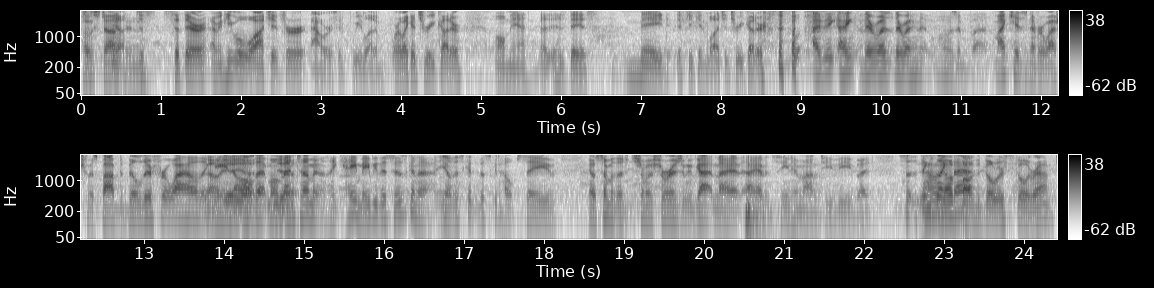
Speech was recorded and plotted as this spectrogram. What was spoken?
post Just- up yeah, and just sit there. I mean, he will watch it for hours if we let him. Or like a tree cutter. Oh man, that, his day is made if he can watch a tree cutter. I think I think there was there was what was it? My kids never watched. It was Bob the Builder for a while that Oh, gained yeah, all yeah, that momentum, and it was like, hey, maybe this is gonna, you know, this could this could help save, you know, some of the some of the shortage that we've gotten. I I haven't seen him on TV, but so, I things don't like know if. Bob the Builder's still around.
